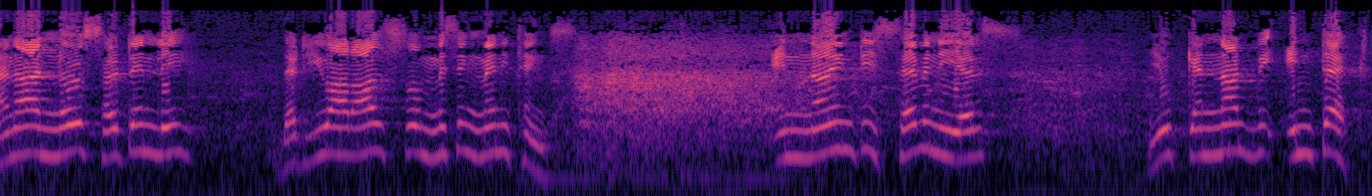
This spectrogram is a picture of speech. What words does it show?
And I know certainly that you are also missing many things. In 97 years, you cannot be intact.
